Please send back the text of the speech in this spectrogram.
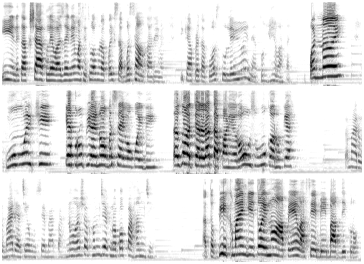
એ એને કાંઈક શાક લેવા જાય ને એમાંથી થોડા થોડા પૈસા બસાવતા રહેવાય. એ કે આપણે કાંઈક વસ્તુ લેવી હોય ને તો લેવા થાય. પણ નહીં હું મૂર્ખી. ક્યાંક રૂપિયો ન બસાવ્યો કોઈ દી. તો જો અત્યારે રાતા પાણીએ રોવું છું હું કરું કે? તમારું માર્યા જેવું છે બાપા. નો અશોક સમજે કે નો પપ્પા સમજે? આ તો ભીખ માંગી તોય ન આપે એવા છે બે બાપ દીકરો.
